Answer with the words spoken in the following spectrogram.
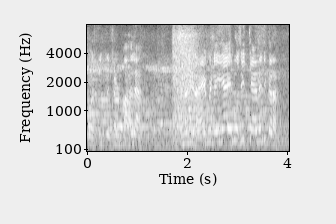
ਕਨਸਟੀਟਿਊਸ਼ਨ ਮਾਹਰ ਹੈ ਉਹਨਾਂ ਦੀ رائے ਵੀ ਲਈ ਹੈ ਇਹਨੂੰ ਅਸੀਂ ਚੈਲੰਜ ਕਰਾਂਗੇ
